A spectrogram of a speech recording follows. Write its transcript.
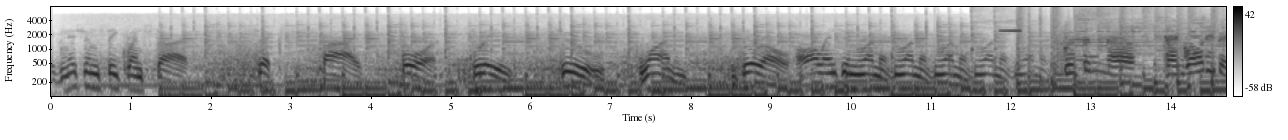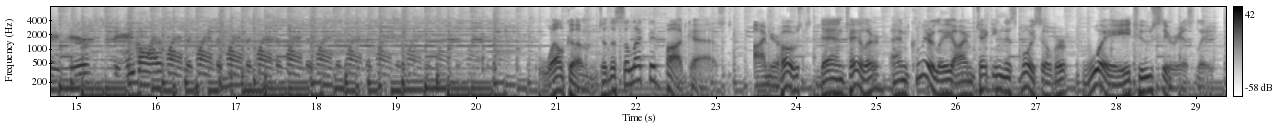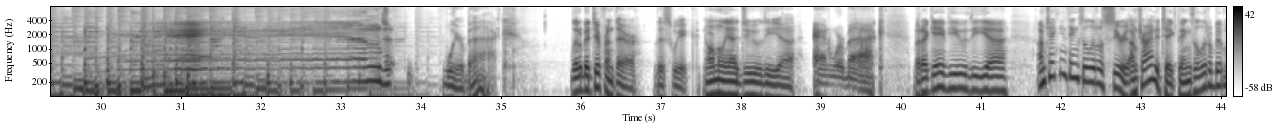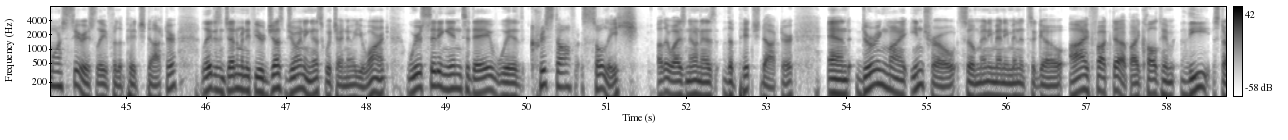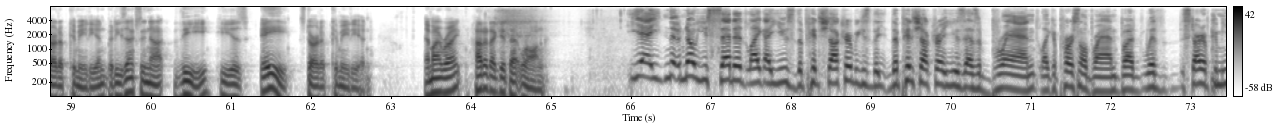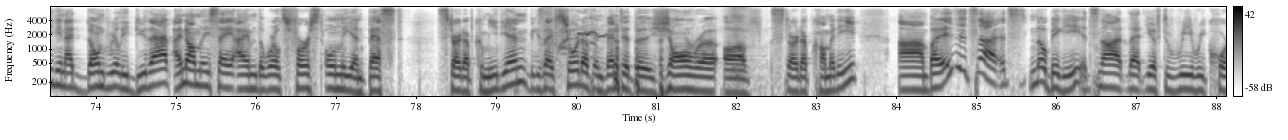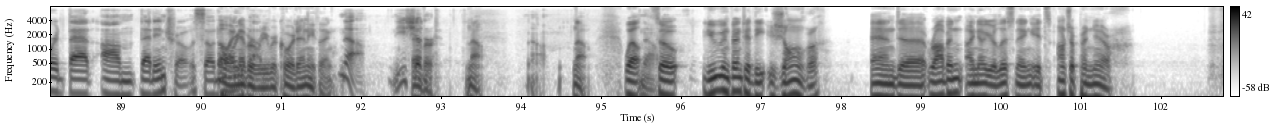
Ignition sequence start. Six, five, four, three, two, one, zero. All engine running, running, running, running, running. Listen, uh, Tranquility Base here. The Eagle has landed, landed, landed, landed, landed, landed, landed, landed, landed, landed, landed. Welcome to the Selected Podcast. I'm your host, Dan Taylor, and clearly I'm taking this voiceover way too seriously. And we're back. A little bit different there this week. Normally I do the uh, and we're back, but I gave you the uh, I'm taking things a little serious. I'm trying to take things a little bit more seriously for the Pitch Doctor. Ladies and gentlemen, if you're just joining us, which I know you aren't, we're sitting in today with Christoph Solich, otherwise known as the Pitch Doctor. And during my intro, so many, many minutes ago, I fucked up. I called him the startup comedian, but he's actually not the, he is a startup comedian. Am I right? How did I get that wrong? Yeah, no, no, you said it like I use the pitch doctor because the the pitch doctor I use as a brand, like a personal brand, but with startup comedian I don't really do that. I normally say I am the world's first, only and best startup comedian because I've sort of invented the genre of startup comedy. Um, but it, it's not. It's no biggie. It's not that you have to re-record that um, that intro. So don't Oh, I never re-record anything. No, you shouldn't. Ever. No. No. No. Well, No. so you invented the genre, and uh, Robin, I know you're listening. It's entrepreneur.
